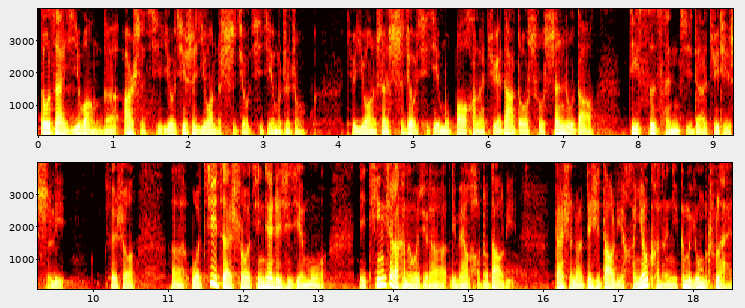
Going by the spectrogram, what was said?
都在以往的二十期，尤其是以往的十九期节目之中。就以往是十九期节目，包含了绝大多数深入到第四层级的具体实例。所以说，呃，我既在说今天这期节目，你听下来可能会觉得里面有好多道理。但是呢，这些道理很有可能你根本用不出来，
